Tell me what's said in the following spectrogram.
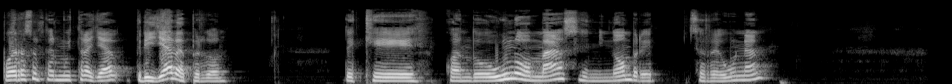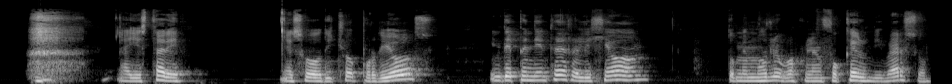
puede resultar muy trillada, perdón, de que cuando uno o más en mi nombre se reúnan, ahí estaré. Eso dicho por Dios, independiente de religión, tomémoslo bajo el enfoque del universo,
